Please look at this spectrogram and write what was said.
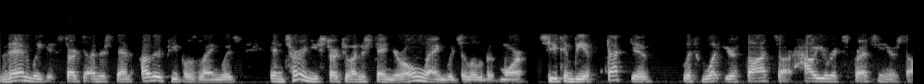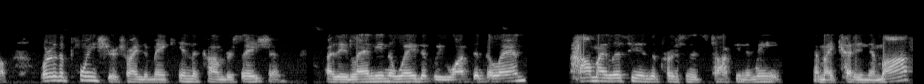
Then we start to understand other people's language. In turn, you start to understand your own language a little bit more so you can be effective with what your thoughts are, how you're expressing yourself. What are the points you're trying to make in the conversation? Are they landing the way that we want them to land? How am I listening to the person that's talking to me? Am I cutting them off?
